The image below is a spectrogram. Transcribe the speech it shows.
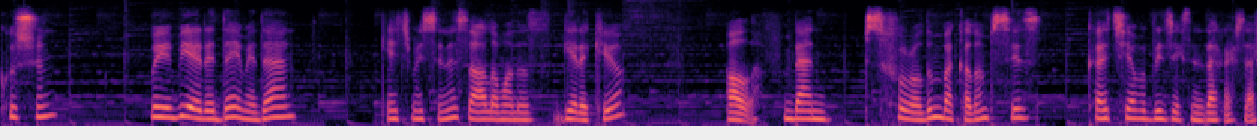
kuşun bir yere değmeden geçmesini sağlamanız gerekiyor. Allah ben sıfır oldum bakalım siz kaç yapabileceksiniz arkadaşlar.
